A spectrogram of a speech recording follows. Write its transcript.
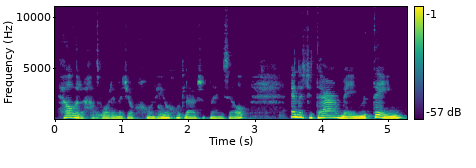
helderder gaat worden. En dat je ook gewoon heel goed luistert naar jezelf. En dat je daarmee meteen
